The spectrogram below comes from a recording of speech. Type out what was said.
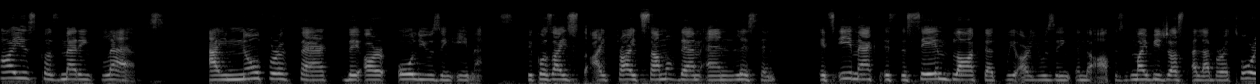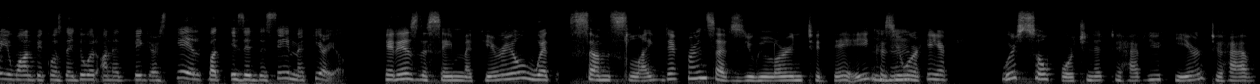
highest cosmetic labs. I know for a fact they are all using Emax because I I tried some of them and listen, it's Emax. It's the same block that we are using in the office. It might be just a laboratory one because they do it on a bigger scale, but is it the same material? It is the same material with some slight difference as you learned today because you Mhm. were here. We're so fortunate to have you here, to have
